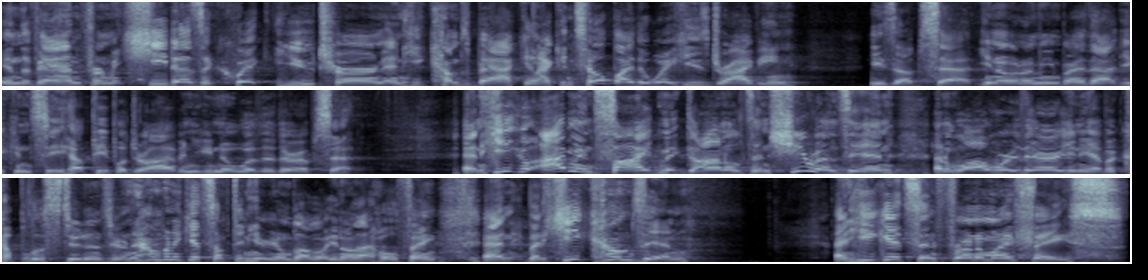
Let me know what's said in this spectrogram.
in the van from. He does a quick U turn and he comes back, and I can tell by the way he's driving, he's upset. You know what I mean by that? You can see how people drive and you know whether they're upset. And he go, I'm inside McDonald's, and she runs in, and while we're there, you, know, you have a couple of students here. Now I'm to get something here, you know, blah blah, you know that whole thing. And but he comes in, and he gets in front of my face,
